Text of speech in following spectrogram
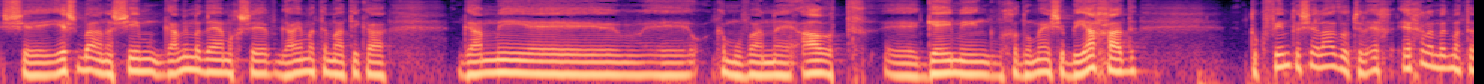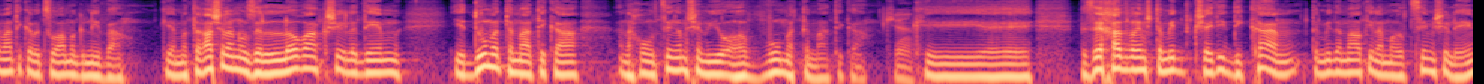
שיש בה אנשים גם ממדעי המחשב, גם ממתמטיקה, גם מכמובן ארט, גיימינג וכדומה, שביחד תוקפים את השאלה הזאת של איך, איך ללמד מתמטיקה בצורה מגניבה. כי המטרה שלנו זה לא רק שילדים ידעו מתמטיקה, אנחנו רוצים גם שהם יאהבו מתמטיקה. כן. כי... אה, וזה אחד הדברים שתמיד, כשהייתי דיקן, תמיד אמרתי למרצים שלי,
